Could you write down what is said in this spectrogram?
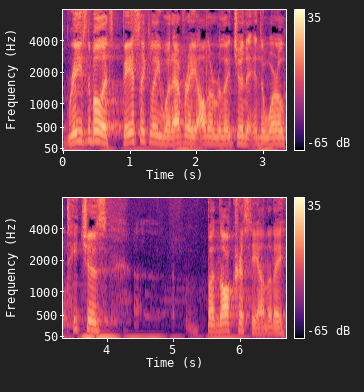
reasonable. It's basically what every other religion in the world teaches, but not Christianity.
